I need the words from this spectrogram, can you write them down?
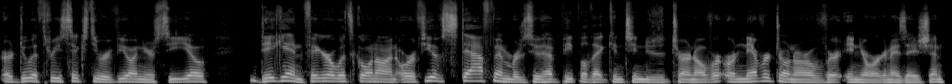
or do a 360 review on your CEO. Dig in, figure out what's going on. Or if you have staff members who have people that continue to turn over or never turn over in your organization,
